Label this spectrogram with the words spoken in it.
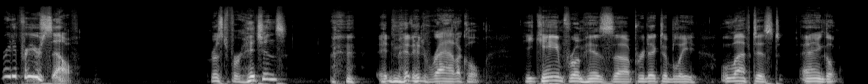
Read it for yourself. Christopher Hitchens, admitted radical. He came from his uh, predictably leftist angle,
